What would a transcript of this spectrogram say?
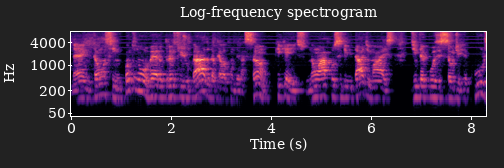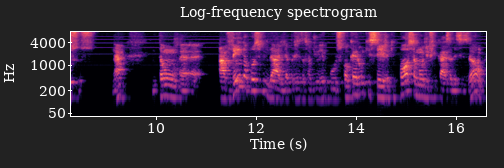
Né? Então, assim, enquanto não houver o trânsito julgado daquela condenação, o que, que, é isso? Não há possibilidade mais de interposição de recursos, né? Então, é, é, havendo a possibilidade de apresentação de recurso, qualquer um que seja, que possa modificar essa decisão,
